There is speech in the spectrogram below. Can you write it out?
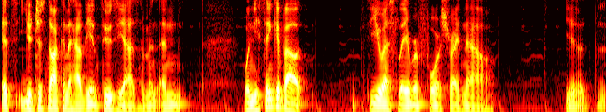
it's you're just not going to have the enthusiasm. And, and when you think about the U.S. labor force right now, you know, the,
